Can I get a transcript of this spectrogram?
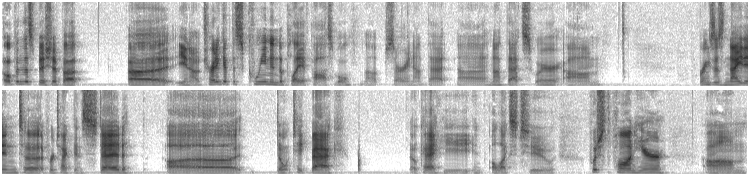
Open this bishop up uh, you know, try to get this queen into play if possible. Oh, sorry, not that. Uh, not that square. Um, brings his knight in to protect instead. Uh, don't take back. Okay, he elects to push the pawn here. Um,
